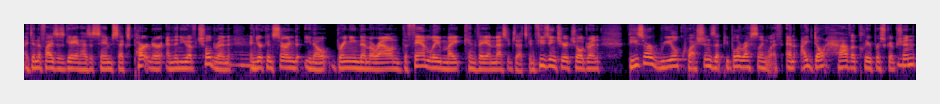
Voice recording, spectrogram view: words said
identifies as gay and has a same-sex partner and then you have children mm. and you're concerned you know bringing them around the family might convey a message that's confusing to your children. These are real questions that people are wrestling with and i don't have a clear prescription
